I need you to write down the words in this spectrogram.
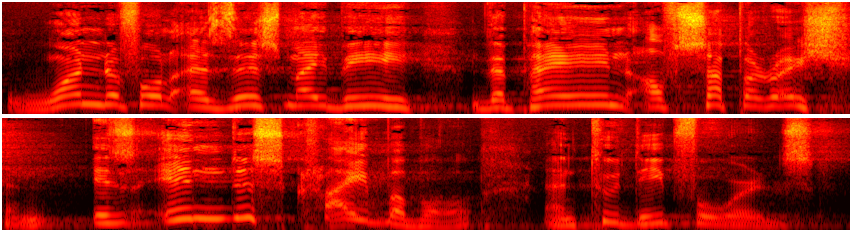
wonderful as this may be, the pain of separation is indescribable and too deep for words.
